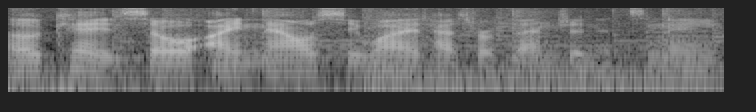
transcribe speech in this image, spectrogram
Okay, so I now see why it has revenge in its name.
